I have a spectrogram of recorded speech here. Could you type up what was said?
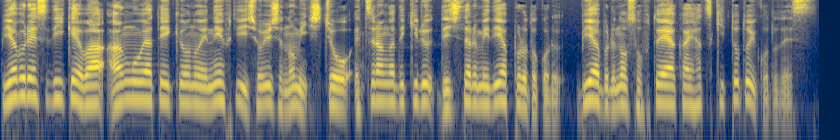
ビアブル SDK は暗号屋提供の NFT 所有者のみ視聴閲覧ができるデジタルメディアプロトコルビアブルのソフトウェア開発キットということです。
